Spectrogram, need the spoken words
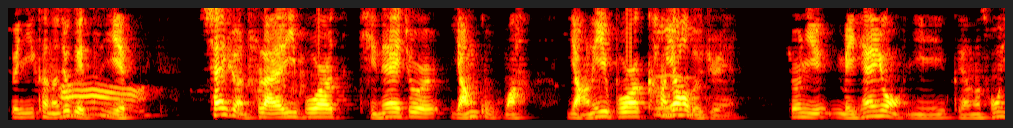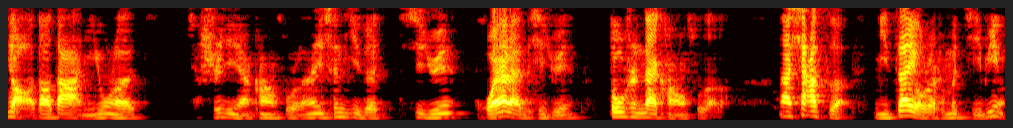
所以你可能就给自己哦筛选出来一波体内就是养蛊嘛，养了一波抗药的菌，就是你每天用，你可能从小到大你用了十几年抗生素了，那你身体的细菌活下来的细菌都是耐抗生素的了。那下次你再有了什么疾病，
